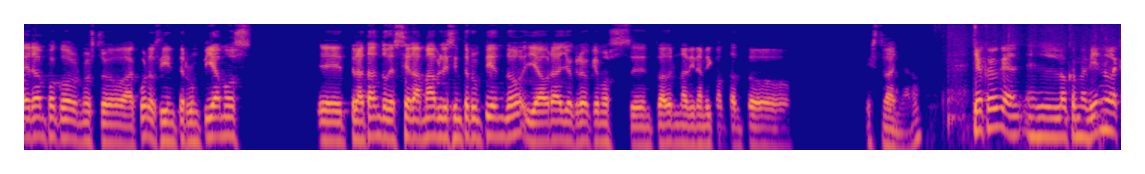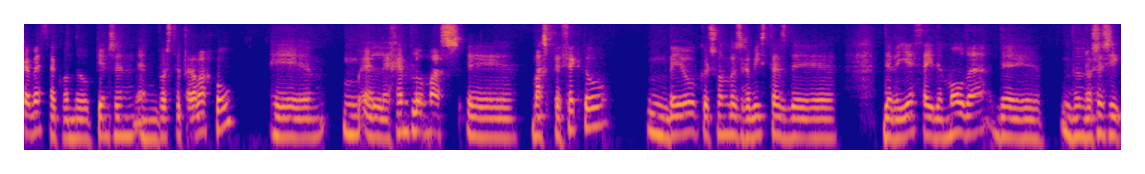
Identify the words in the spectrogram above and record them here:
era un poco nuestro acuerdo. Si interrumpíamos eh, tratando de ser amables interrumpiendo y ahora yo creo que hemos entrado en una dinámica un tanto extraña. Yo creo que lo que me viene a la cabeza cuando pienso en, vuestro trabajo, eh, el ejemplo más, eh, más perfecto veo que son las revistas de, de belleza y de moda, de, no sé si,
